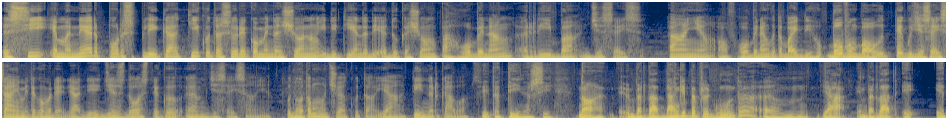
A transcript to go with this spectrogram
Se a maneira por explicar que é a sua recomendação e de tienda de educação para jovens riba 16 anos, ou jovens que trabalham de bovenbouw, tem 16 anos, me compreende, ja, de 12, tem um, 16 anos. Nota muito, ja, tá, ja, tiener cabo. Sim, tá tiener, sim. Não, em verdade, danke pela pergunta. Um, ja, em verdade, é, é,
